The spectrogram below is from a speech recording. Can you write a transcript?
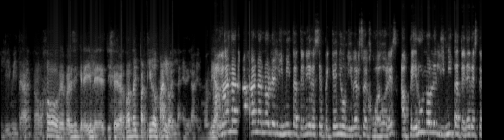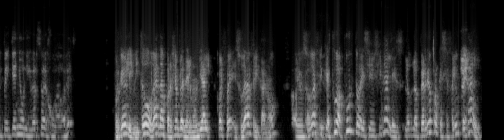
Limita, no, me parece increíble. De verdad no hay partido malo en, la- en la- el A Mundial. Ghana, a Ghana no le limita tener ese pequeño universo de jugadores, a Perú no le limita tener este pequeño universo de jugadores. ¿Por qué lo limitó? Gana, por ejemplo, en el Mundial, ¿cuál fue? En Sudáfrica, ¿no? En Sudáfrica estuvo a punto de semifinales, lo, perdió porque se falló un penal.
